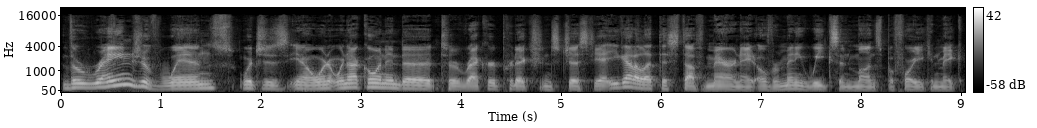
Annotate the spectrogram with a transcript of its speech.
the range of wins, which is, you know, we're, we're not going into to record predictions just yet. You got to let this stuff marinate over many weeks and months before you can make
